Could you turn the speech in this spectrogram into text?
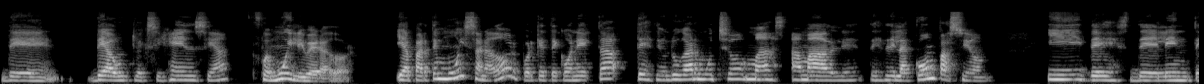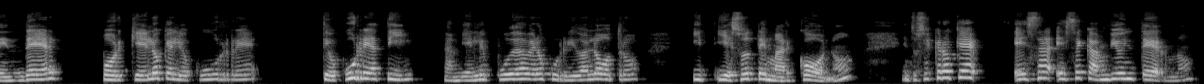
de, de autoexigencia fue muy liberador y aparte muy sanador porque te conecta desde un lugar mucho más amable, desde la compasión y desde el entender por qué lo que le ocurre, te ocurre a ti, también le puede haber ocurrido al otro y, y eso te marcó, ¿no? Entonces creo que esa, ese cambio interno,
